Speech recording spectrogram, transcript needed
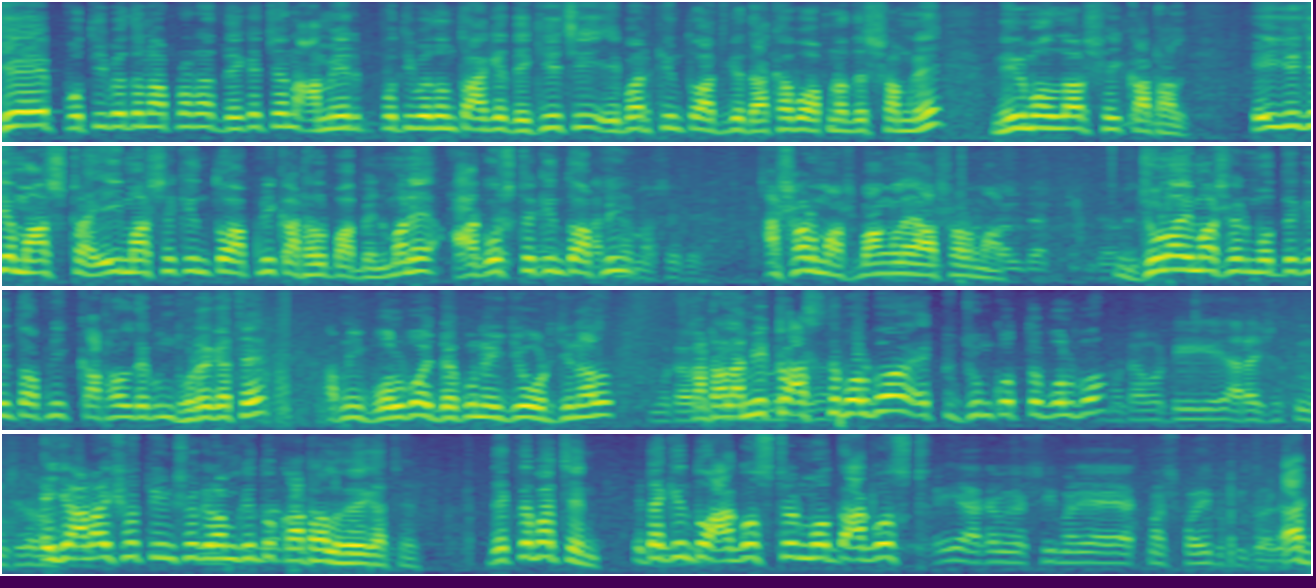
যে প্রতিবেদন আপনারা দেখেছেন আমের প্রতিবেদন তো আগে দেখিয়েছি এবার কিন্তু আজকে দেখাবো আপনাদের সামনে নির্মলদার সেই কাঁঠাল। এই যে যে মাসটা এই মাসে কিন্তু আপনি কাঁঠাল পাবেন। মানে আগস্টে কিন্তু আপনি আষাঢ় মাস বাংলায় আষাঢ় মাস। জুলাই মাসের মধ্যে কিন্তু আপনি কাঁঠাল দেখুন ধরে গেছে। আপনি বলব দেখুন এই যে অরিজিনাল কাঁঠাল। আমি একটু আসতে বলব একটু জুম করতে বলব। মোটামুটি আড়াইশো তিনশো এই যে আড়াইশো তিনশো গ্রাম কিন্তু কাঁঠাল হয়ে গেছে। দেখতে পাচ্ছেন? এটা কিন্তু আগস্টের মধ্যে আগস্ট এই আগামী মানে এক মাস পরে বিক্রি করে এক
